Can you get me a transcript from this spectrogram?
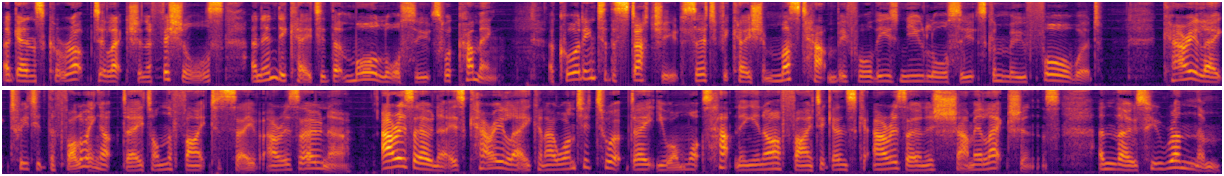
against corrupt election officials and indicated that more lawsuits were coming. According to the statute, certification must happen before these new lawsuits can move forward. Kari Lake tweeted the following update on the fight to save Arizona. Arizona is Kari Lake, and I wanted to update you on what's happening in our fight against Arizona's sham elections and those who run them.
